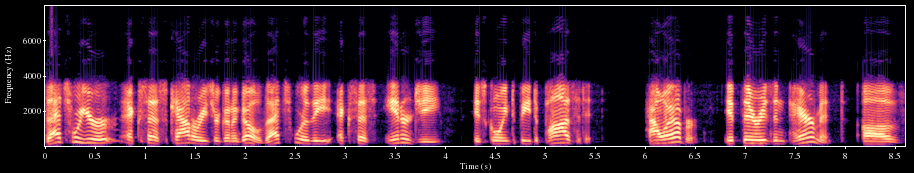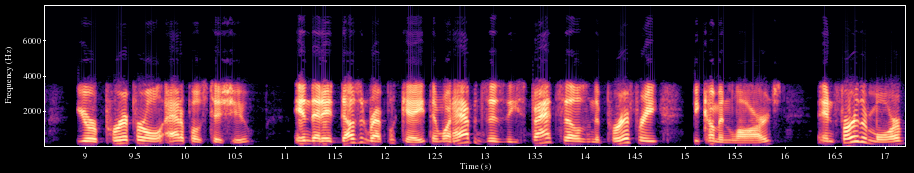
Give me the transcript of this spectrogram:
that's where your excess calories are going to go. That's where the excess energy is going to be deposited. However, if there is impairment of your peripheral adipose tissue in that it doesn't replicate, then what happens is these fat cells in the periphery become enlarged, and furthermore,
